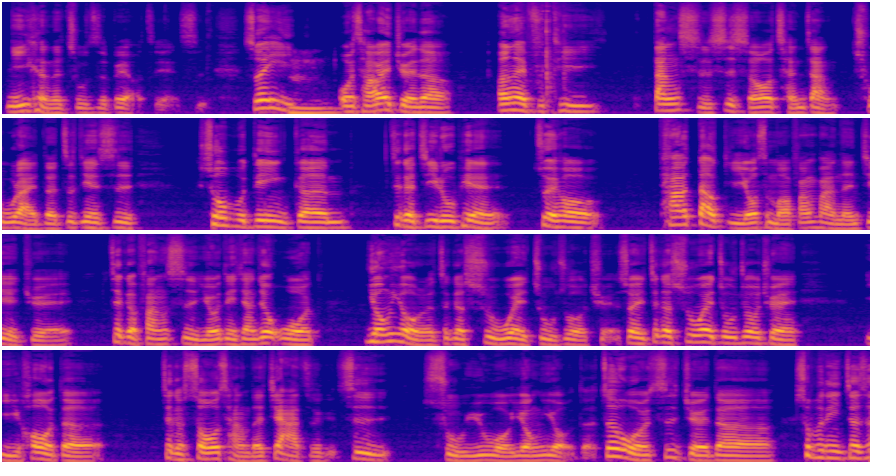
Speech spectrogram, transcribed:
你可能阻止不了这件事。所以嗯我才会觉得 NFT 当时是时候成长出来的这件事，说不定跟这个纪录片最后它到底有什么方法能解决这个方式有点像，就我拥有了这个数位著作权，所以这个数位著作权以后的这个收藏的价值是属于我拥有的。这我是觉得，说不定这是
